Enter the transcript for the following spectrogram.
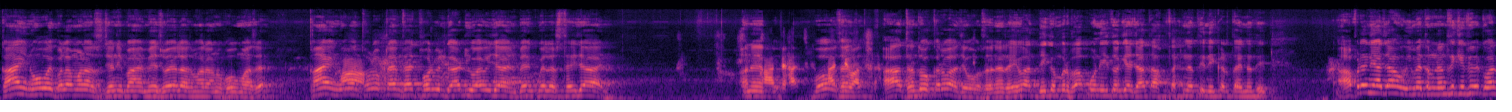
કાંઈ ન હોય ભલા માણસ જેની પાસે મેં જોયેલા મારા અનુભવમાં છે. કાંઈ ન હોય થોડોક ટાઈમ થાય ફોર વ્હીલ ગાડીઓ આવી જાય ને બેંક બેલેન્સ થઈ જાય. અને બહુ થાય. આ ધંધો કરવા જેવો છે. અને રહી વાત દિગંબર બાપુની તો ક્યાં જાતા આવતા નથી નીકળતા નથી. આપણે ત્યાં જાઓ એ મેં તમને નથી કીધું એકવાર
